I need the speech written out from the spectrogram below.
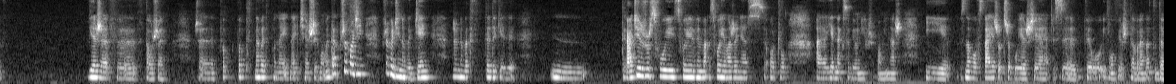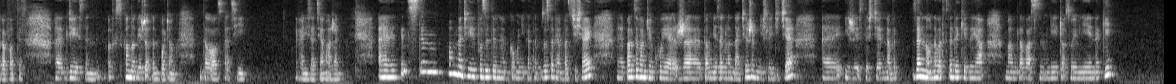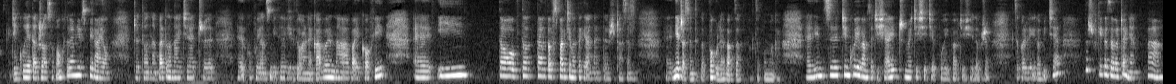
Wierzę w, w to, że, że pod, pod, nawet po naj, najcięższych momentach przychodzi, przychodzi nowy dzień, że nawet wtedy, kiedy mm, tracisz już swój, swoje, swoje marzenia z oczu, e, jednak sobie o nich przypominasz i znowu wstajesz, otrzepujesz się z pyłu i mówisz, dobra, no to do roboty. E, Gdzie jest ten, od, skąd odjeżdża ten pociąg do stacji realizacja marzeń? E, Więc z tym, mam nadzieję, pozytywnym komunikatem zostawiam Was dzisiaj. E, Bardzo Wam dziękuję, że do mnie zaglądacie, że mnie śledzicie e, i że jesteście nawet ze mną, nawet wtedy, kiedy ja mam dla Was mniej czasu i mniej energii. Dziękuję także osobom, które mnie wspierają, czy to na Patronite, czy kupując mi te wirtualne kawy na Buy Coffee. I to, to, to, to wsparcie materialne też czasem, nie czasem, tylko w ogóle bardzo, bardzo pomaga. E, Więc e, dziękuję Wam za dzisiaj. Trzymajcie się ciepło i bawcie się dobrze, cokolwiek robicie. Do szybkiego zobaczenia. Pa!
